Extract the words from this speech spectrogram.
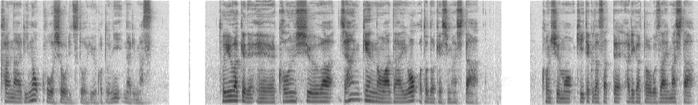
かなりの高勝率ということになります。というわけで、えー、今週はじゃんけんの話題をお届けしました。今週も聞いてくださってありがとうございました。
